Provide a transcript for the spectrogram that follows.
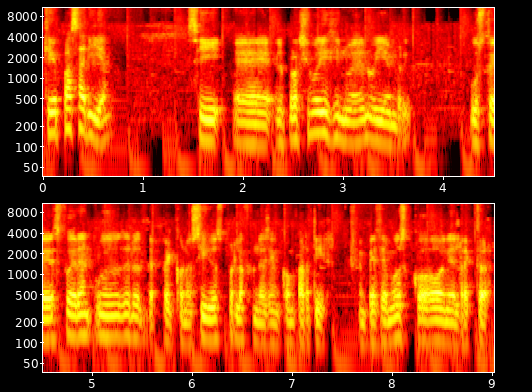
¿qué pasaría si eh, el próximo 19 de noviembre ustedes fueran uno de los reconocidos por la Fundación Compartir? Empecemos con el rector.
